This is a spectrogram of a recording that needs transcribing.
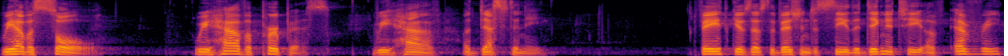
We have a soul. We have a purpose. We have a destiny. Faith gives us the vision to see the dignity of every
